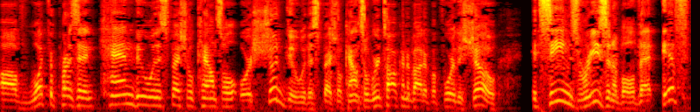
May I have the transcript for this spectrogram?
of what the president can do with a special counsel or should do with a special counsel. We're talking about it before the show. It seems reasonable that if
